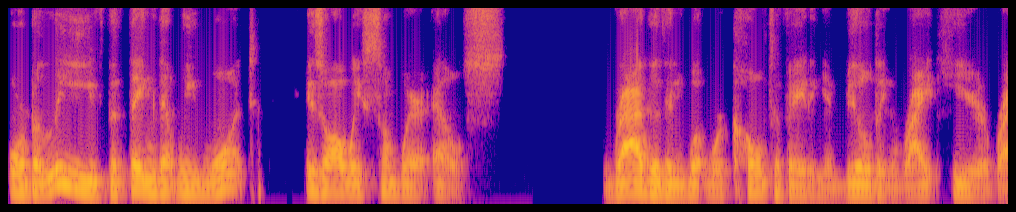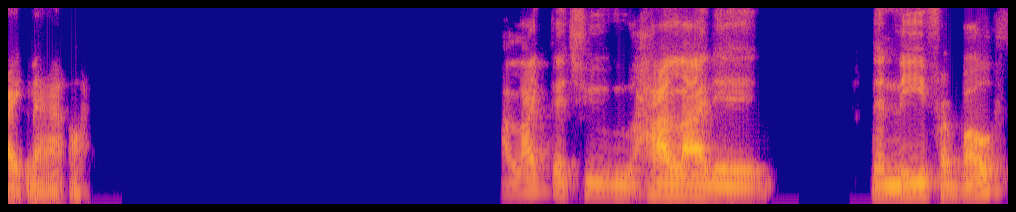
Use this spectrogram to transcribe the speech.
or believe the thing that we want is always somewhere else rather than what we're cultivating and building right here, right now. I like that you highlighted the need for both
